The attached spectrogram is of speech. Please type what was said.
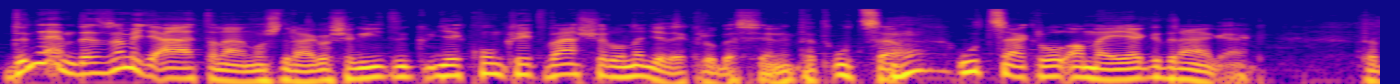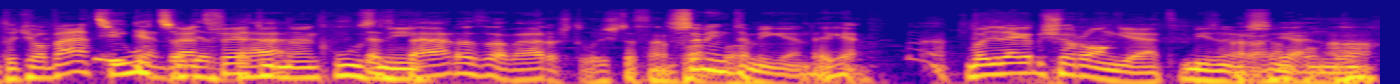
De nem, de ez nem egy általános drágaság. Itt ugye konkrét vásárló negyedekről beszélünk. Tehát utcá, Mhm. uh-huh. utcákról, amelyek drágák. Tehát, hogyha a Váci igen, utcát fel be- tudnánk húzni, Ez beárazza a város turista szempontból. Szerintem igen. Igen? Hát, vagy legalábbis a rangját bizonyos rangját, szempontból. aha.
